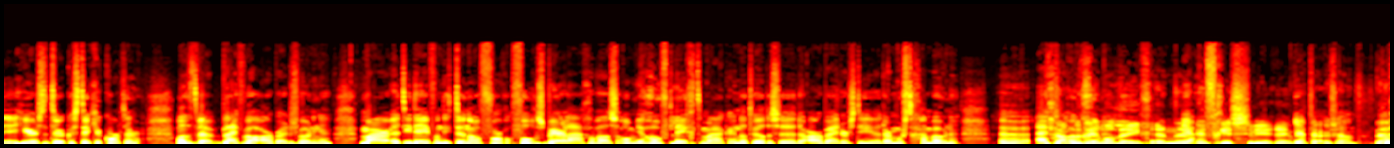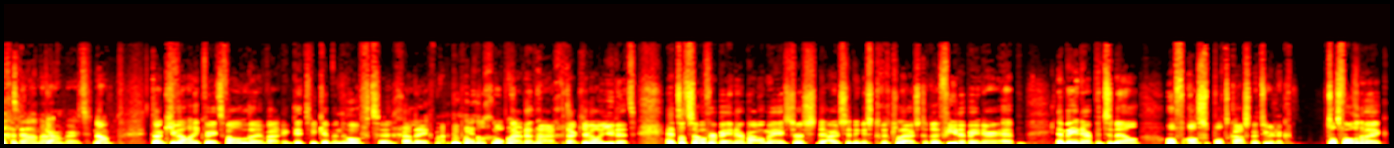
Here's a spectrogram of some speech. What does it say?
hier is het natuurlijk een stukje korter. Want het blijven wel arbeiderswoningen. Maar het idee van die tunnel voor, volgens Berlage was om je hoofd leeg te maken. En dat wilden ze de arbeiders die daar moesten gaan wonen uh, eigenlijk ook helemaal leeg en, ja. en fris weer, weer ja. thuis aan. Na Klopt. gedane ja. arbeid. Nou, dankjewel. Ik weet wel waar ik dit weekend mijn hoofd ga leegmaken. Heel goed, Op naar Den Haag. Dankjewel Judith. En tot zover BNR Bouwmeesters. De uitzending is terug te luisteren via de BNR-app en bnr.nl of als podcast natuurlijk. Tot volgende week.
